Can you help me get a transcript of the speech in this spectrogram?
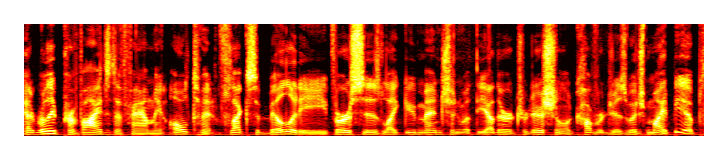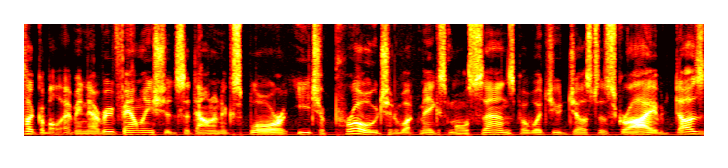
it really provides the family ultimate flexibility versus, like you mentioned, with the other traditional coverages, which might be applicable. I mean, every family should sit down and explore each approach and what makes most sense. But what you just described does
